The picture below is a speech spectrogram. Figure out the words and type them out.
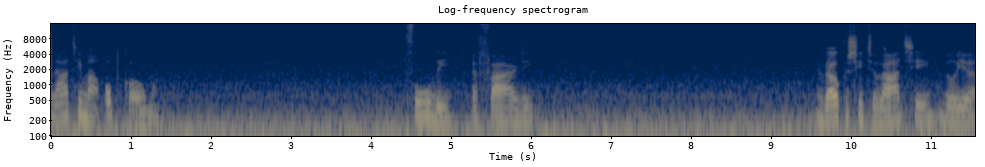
laat die maar opkomen. Voel die, ervaar die. In welke situatie wil je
